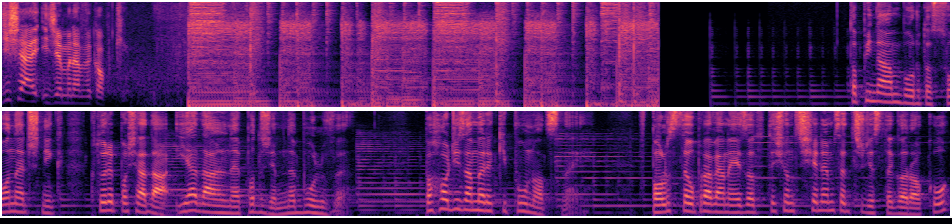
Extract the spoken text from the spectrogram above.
Dzisiaj idziemy na wykopki. Topinambur to słonecznik, który posiada jadalne podziemne bulwy. Pochodzi z Ameryki Północnej. W Polsce uprawiany jest od 1730 roku,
